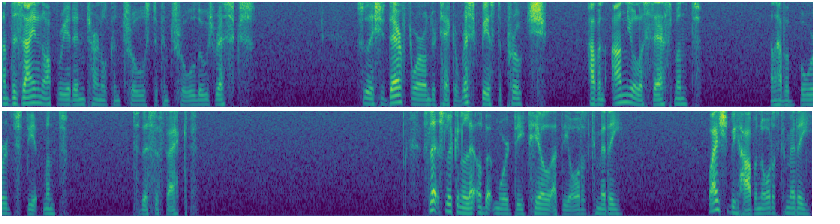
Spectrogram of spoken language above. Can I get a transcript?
and design and operate internal controls to control those risks. So they should therefore undertake a risk-based approach, have an annual assessment and have a board statement to this effect. So let's look in a little bit more detail at the audit committee. Why should we have an audit committee?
